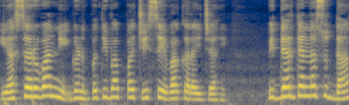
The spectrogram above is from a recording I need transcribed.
या सर्वांनी गणपती बाप्पाची सेवा करायची आहे. विद्यार्थ्यांना सुद्धा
